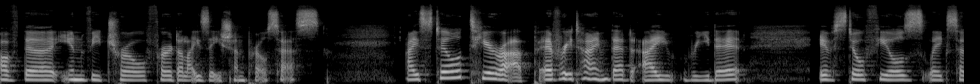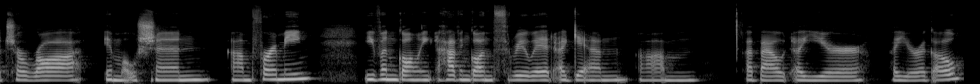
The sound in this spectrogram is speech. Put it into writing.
of the in vitro fertilization process. I still tear up every time that I read it. It still feels like such a raw emotion um, for me, even going having gone through it again um, about a year a year ago.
